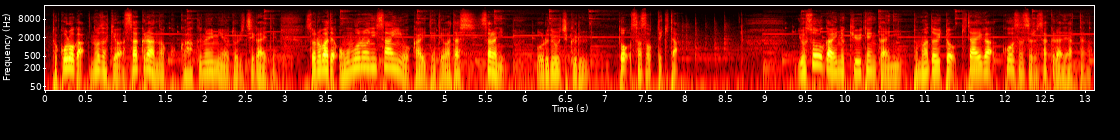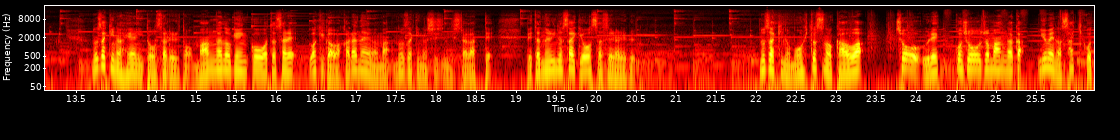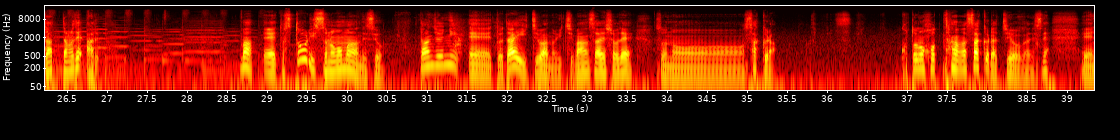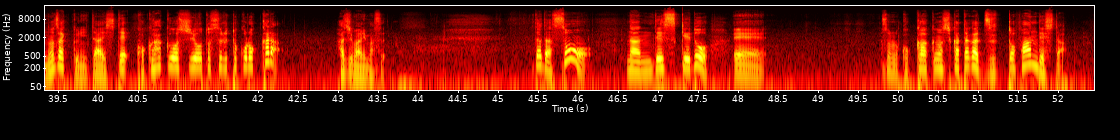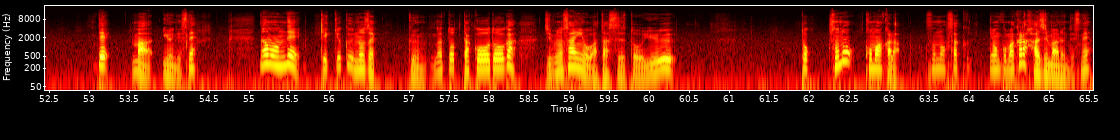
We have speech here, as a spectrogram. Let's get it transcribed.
ところが野崎はさくらの告白の意味を取り違えてその場でおもむろにサインを書いて手渡しさらに「俺のうち来る」と誘ってきた予想外の急展開に戸惑いと期待が交差するさくらであったが野崎の部屋に通されると漫画の原稿を渡され、わけがわからないまま野崎の指示に従ってベタ塗りの作業をさせられる。野崎のもう一つの顔は超売れっ子少女漫画家、夢の咲子だったのである。まあ、えっ、ー、と、ストーリーそのままなんですよ。単純に、えっ、ー、と、第1話の一番最初で、その、桜。ことの発端は桜千代がですね、えー、野崎くんに対して告白をしようとするところから始まります。ただ、そうなんですけど、えー、その告白の仕方がずっとファンでした。まあ言うんですね。なもんで、結局野崎くんが取った行動が自分のサインを渡すというとそのコマからその作4コマから始まるんですね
